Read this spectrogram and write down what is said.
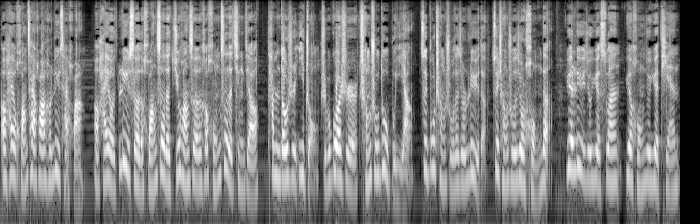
哦，还有黄菜花和绿菜花哦，还有绿色的、黄色的、橘黄色的和红色的青椒，它们都是一种，只不过是成熟度不一样。最不成熟的就是绿的，最成熟的就是红的。越绿就越酸，越红就越甜。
